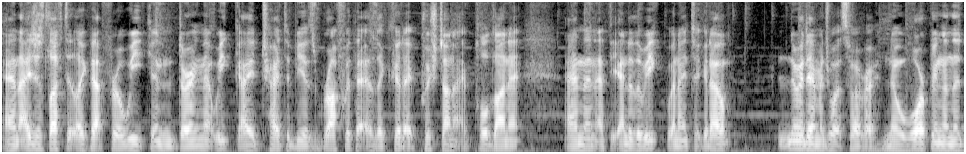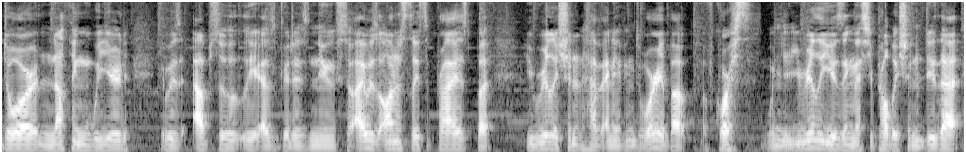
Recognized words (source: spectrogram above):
And I just left it like that for a week. And during that week, I tried to be as rough with it as I could. I pushed on it, I pulled on it. And then at the end of the week, when I took it out, no damage whatsoever. No warping on the door, nothing weird. It was absolutely as good as new. So I was honestly surprised, but you really shouldn't have anything to worry about. Of course, when you're really using this, you probably shouldn't do that.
